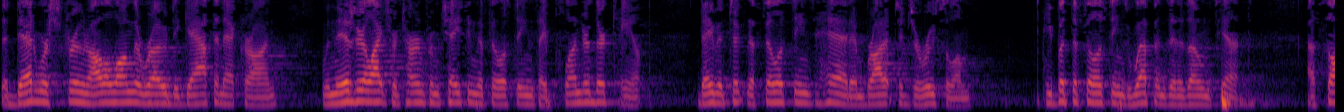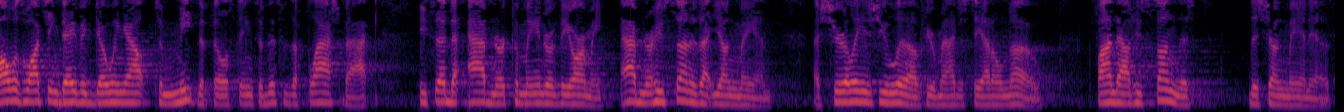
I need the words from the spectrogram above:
The dead were strewn all along the road to Gath and Ekron. When the Israelites returned from chasing the Philistines, they plundered their camp. David took the Philistines' head and brought it to Jerusalem. He put the Philistines' weapons in his own tent. As Saul was watching David going out to meet the Philistines, so this is a flashback, he said to Abner, commander of the army, Abner, whose son is that young man? As surely as you live, your majesty, I don't know. Find out whose son this, this young man is.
